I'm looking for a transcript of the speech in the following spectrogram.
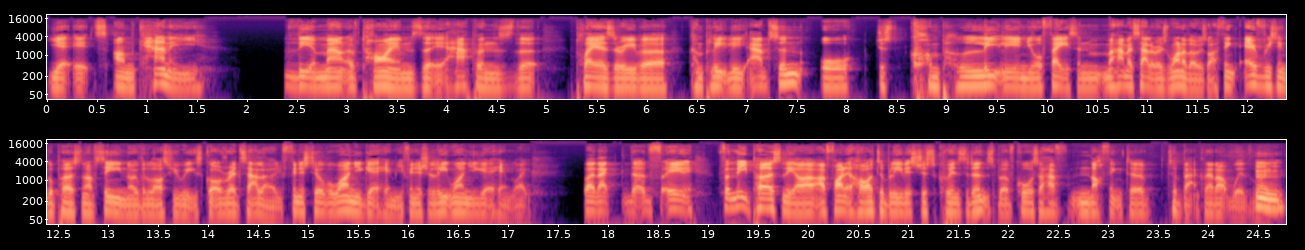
Yet it's uncanny the amount of times that it happens that players are either completely absent or just completely in your face. And Mohamed Salah is one of those. I think every single person I've seen over the last few weeks got a red Salah. You finish silver one, you get him. You finish elite one, you get him. Like, like that. that for me personally, I, I, find it hard to believe it's just coincidence. But of course, I have nothing to to back that up with. Like, mm.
